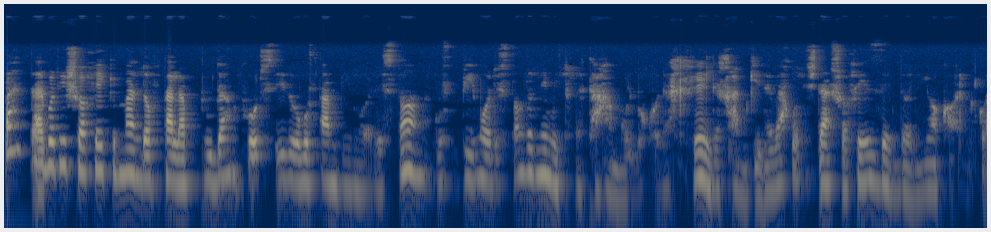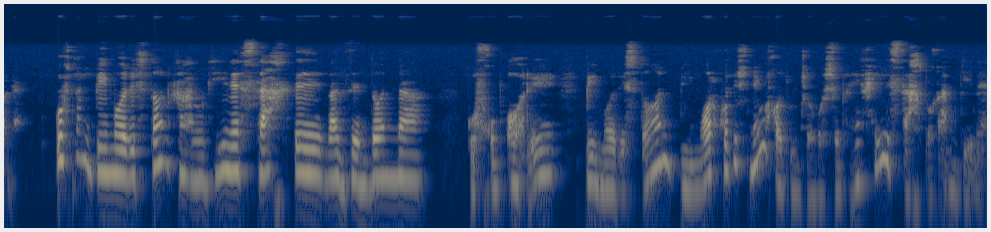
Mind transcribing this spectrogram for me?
بعد درباره شافعی که من داوطلب بودم پرسید و گفتم بیمارستان. گفت بیمارستان رو نمی‌تونه تحمل بکنه. خیلی غمگینه و خودش در شافعه زندانیا کار می‌کنه. گفتم بیمارستان غمگین سخته و زندان نه. گفت خب آره بیمارستان بیمار خودش نمی‌خواد اونجا باشه این خیلی سخت و غمگینه.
